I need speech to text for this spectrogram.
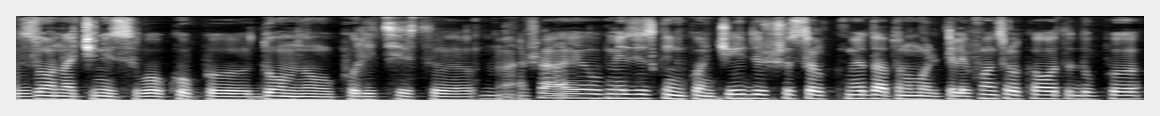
zona cine se ocupă, domnul polițist, așa, eu mi-a zis că e în concediu și să mi-a dat un număr de telefon să-l caută după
